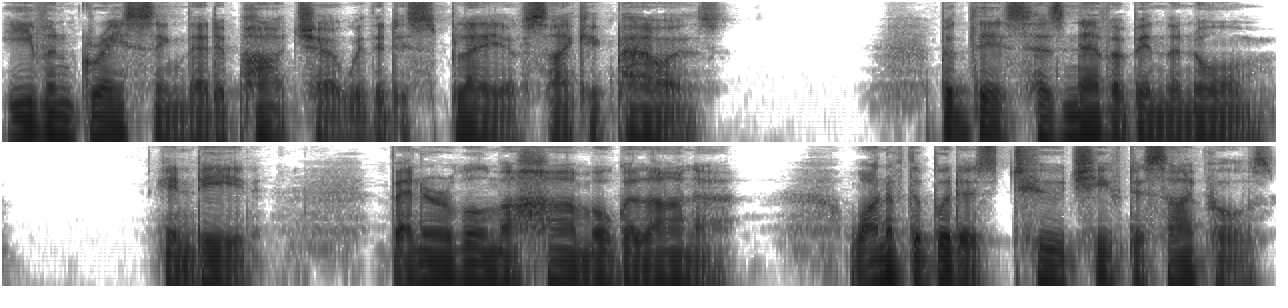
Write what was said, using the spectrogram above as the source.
even gracing their departure with a display of psychic powers. But this has never been the norm. Indeed, Venerable Mahamoggallana, one of the Buddha's two chief disciples,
